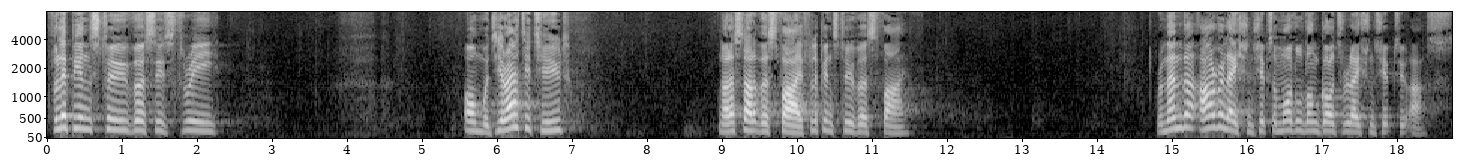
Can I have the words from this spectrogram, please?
Philippians 2, verses 3 onwards. Your attitude. Now let's start at verse 5. Philippians 2, verse 5. Remember, our relationships are modeled on God's relationship to us.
